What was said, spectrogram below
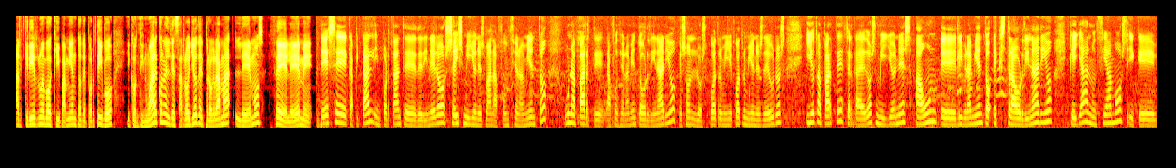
adquirir nuevo equipamiento deportivo y continuar con el desarrollo del programa Leemos CLM. De ese capital importante de dinero, 6 millones van a funcionamiento, una parte a funcionamiento ordinario, que son los 4, millones de euros, y otra parte, cerca de 2 millones, a un eh, libramiento extraordinario que ya anunciamos y que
